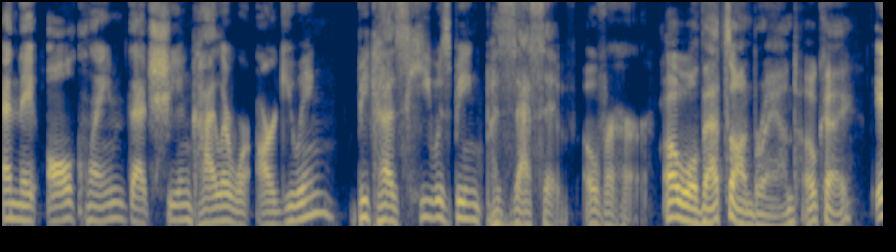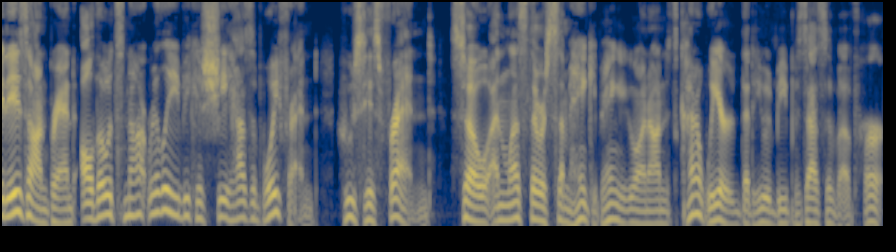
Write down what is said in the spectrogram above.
and they all claimed that she and Kylr were arguing because he was being possessive over her. Oh, well, that's on brand. Okay. It is on brand, although it's not really because she has a boyfriend who's his friend. So, unless there was some hanky panky going on, it's kind of weird that he would be possessive of her.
